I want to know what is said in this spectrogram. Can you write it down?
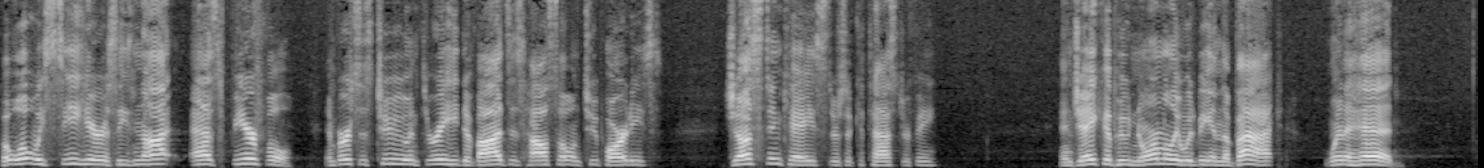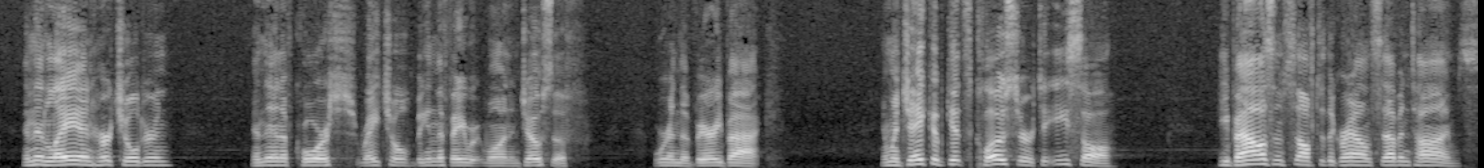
But what we see here is he's not as fearful. In verses 2 and 3, he divides his household in two parties just in case there's a catastrophe. And Jacob, who normally would be in the back, went ahead. And then Leah and her children. And then, of course, Rachel being the favorite one, and Joseph were in the very back. And when Jacob gets closer to Esau, he bows himself to the ground seven times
